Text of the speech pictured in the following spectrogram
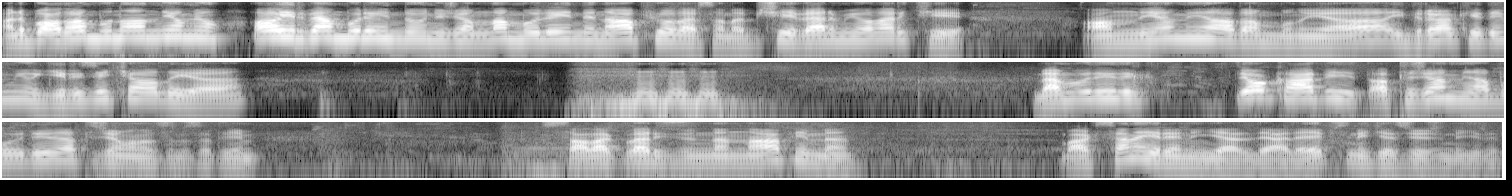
Hani bu adam bunu anlayamıyor. Hayır ben bu lane'de oynayacağım lan bu lane'de ne yapıyorlar sana bir şey vermiyorlar ki. Anlayamıyor adam bunu ya. İdrak edemiyor geri zekalı ya. ben bu videoyu Yok abi atacağım ya bu videoyu da atacağım anasını satayım. Salaklar yüzünden ne yapayım ben? Baksana İren'in geldi hala. Hepsini kesiyor şimdi gidip.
